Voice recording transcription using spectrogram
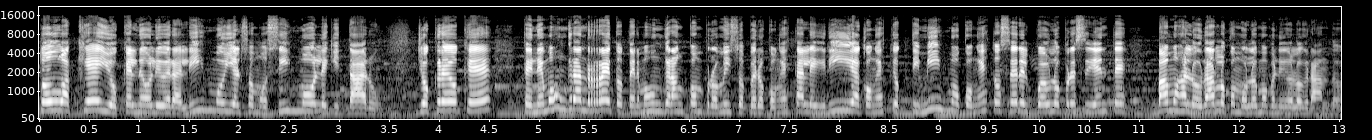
todo aquello que el neoliberalismo y el somocismo le quitaron. Yo creo que tenemos un gran reto, tenemos un gran compromiso, pero con esta alegría, con este optimismo, con esto ser el pueblo presidente, vamos a lograrlo como lo hemos venido logrando.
